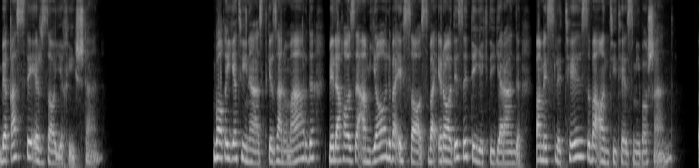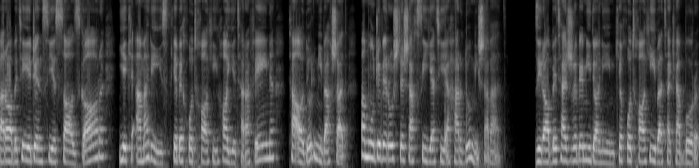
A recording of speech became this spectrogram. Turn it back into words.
به قصد ارزای خیشتن. واقعیت این است که زن و مرد به لحاظ امیال و احساس و اراده ضد یکدیگرند و مثل تز و آنتیتز می باشند و رابطه جنسی سازگار یک عملی است که به خودخواهی های طرفین تعادل می بخشد و موجب رشد شخصیتی هر دو می شود زیرا به تجربه می دانیم که خودخواهی و تکبر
